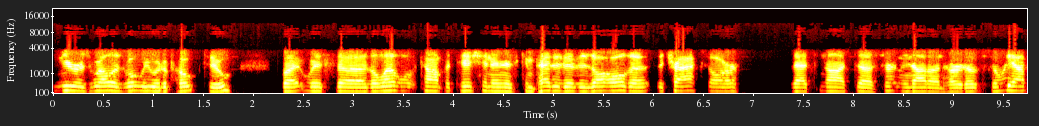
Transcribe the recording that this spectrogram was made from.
near as well as what we would have hoped to, but with uh, the level of competition and as competitive as all the, the tracks are, that's not uh, certainly not unheard of. So we have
